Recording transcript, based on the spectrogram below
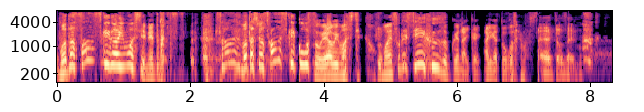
まだサンスケがいましてねとかつって。私はサンスケコースを選びまして。お前それ性風俗やないかい。ありがとうございました。ありがとうございます。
